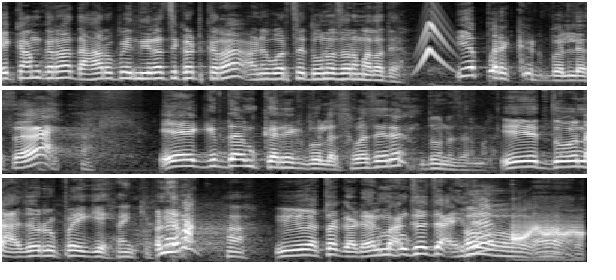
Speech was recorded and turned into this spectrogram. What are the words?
एक काम करा दहा रुपये निराचे कट करा आणि वरचे दोन हजार मला द्या. ये परफेक्ट बोललंस हा? एकदम करेक्ट बोलस रे दोन हजार मला. हे दोन हजार रुपये घे. Thank you. आणि हे बघ हा. हे आता घड्याल माणसंच आहे हो, हो, हो.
